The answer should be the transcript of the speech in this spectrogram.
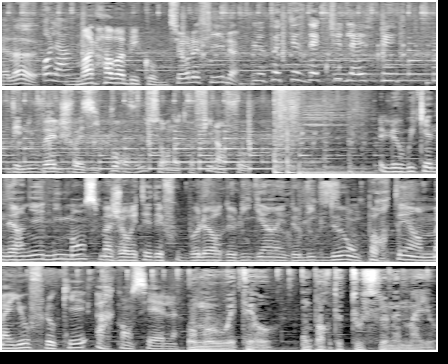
Hello. Hola. Marhaba Sur le fil. Le podcast d'actu de l'AFP. Des nouvelles choisies pour vous sur notre fil info. Le week-end dernier, l'immense majorité des footballeurs de Ligue 1 et de Ligue 2 ont porté un maillot floqué arc-en-ciel. Homo ou hétéro, on porte tous le même maillot.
